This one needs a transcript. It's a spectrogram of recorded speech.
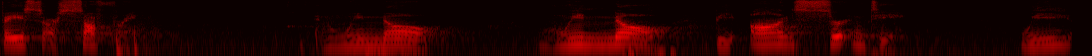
face our suffering, and we know, we know beyond certainty, we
